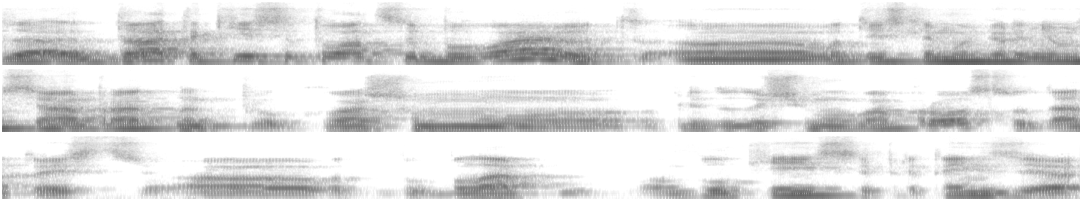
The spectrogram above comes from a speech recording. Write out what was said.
да, да, такие ситуации бывают. Э, вот если мы вернемся обратно к вашему предыдущему вопросу, да, то есть э, была, был кейс и претензия,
